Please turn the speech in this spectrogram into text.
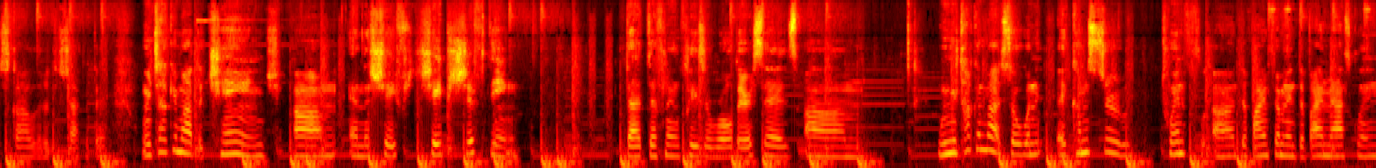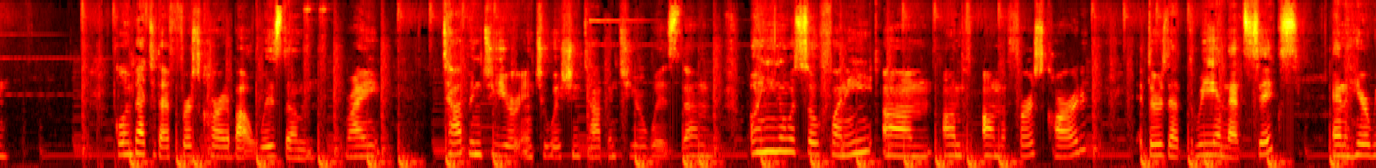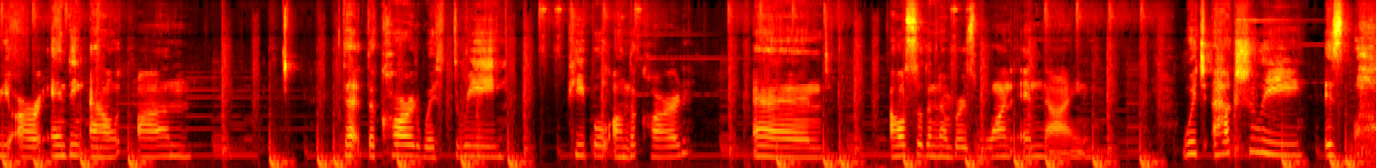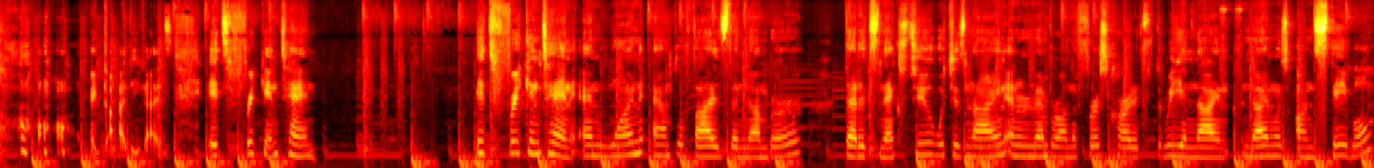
got a little distracted there. When you're talking about the change um, and the shape shape shifting, that definitely plays a role there. It says um, when you're talking about so when it comes to twin uh, divine feminine, divine masculine, going back to that first card about wisdom, right? Tap into your intuition, tap into your wisdom. Oh, and you know what's so funny? Um, on on the first card, there's that three and that six, and here we are ending out on that the card with three people on the card, and also the numbers one and nine, which actually is oh my god, you guys, it's freaking 10. It's freaking 10, and one amplifies the number that it's next to, which is 9. And remember, on the first card, it's 3 and 9. 9 was unstable,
